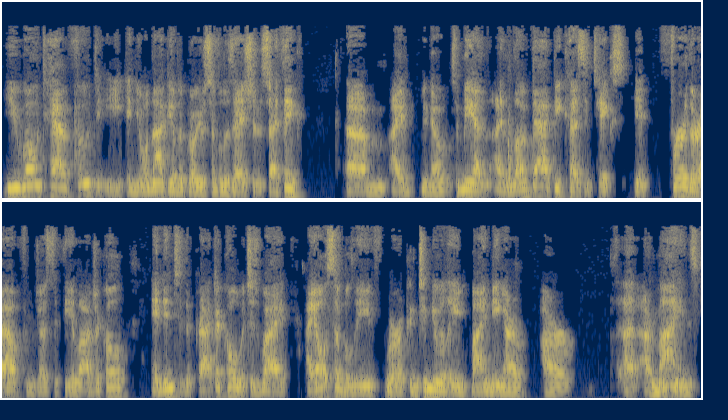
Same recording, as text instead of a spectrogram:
you won't have food to eat and you will not be able to grow your civilization. So I think um, I you know to me I, I love that because it takes it further out from just the theological and into the practical, which is why I also believe we're continually binding our our uh, our minds,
